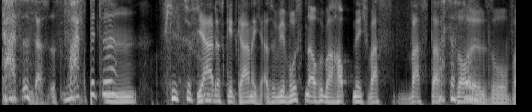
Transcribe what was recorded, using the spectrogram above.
Das ist, Das ist- Mhm. was bitte? Viel zu früh. Ja, das geht gar nicht. Also wir wussten auch überhaupt nicht, was, was das, Was das soll. soll. So,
